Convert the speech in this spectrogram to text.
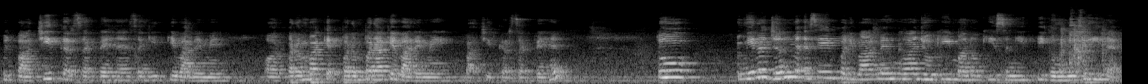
कुछ बातचीत कर सकते हैं संगीत के बारे में और परंपरा के परंपरा के बारे में बातचीत कर सकते हैं। तो मेरा जन्म ऐसे परिवार में हुआ जो कि मानो कि संगीत की गंगोत्री है।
